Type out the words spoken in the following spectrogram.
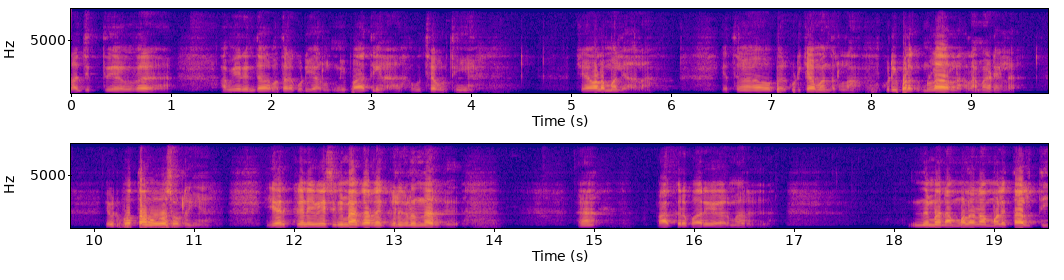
ரஞ்சித் அமீர் இந்த மத்திர குடியார்கள். நீ பார்த்தீங்களா ஊத்தியா கொடுத்தீங்க. கேவலமாக இல்லையா அதெல்லாம்? எத்தனையோ பேர் குடிக்காமல் இருந்துடலாம் குடிப்பழக்கம் இல்லாதவர்களாம் மேடையில். எப்படி பொத்தாம் போக சொல்கிறீங்க ஏற்கனவே சினிமாக்காரனே கிளுகிளுன்னு தான் இருக்குது ஆ பார்க்குற பார்வை வேறு மாதிரி இருக்குது இந்த மாதிரி நம்மளை நம்மளே தாழ்த்தி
